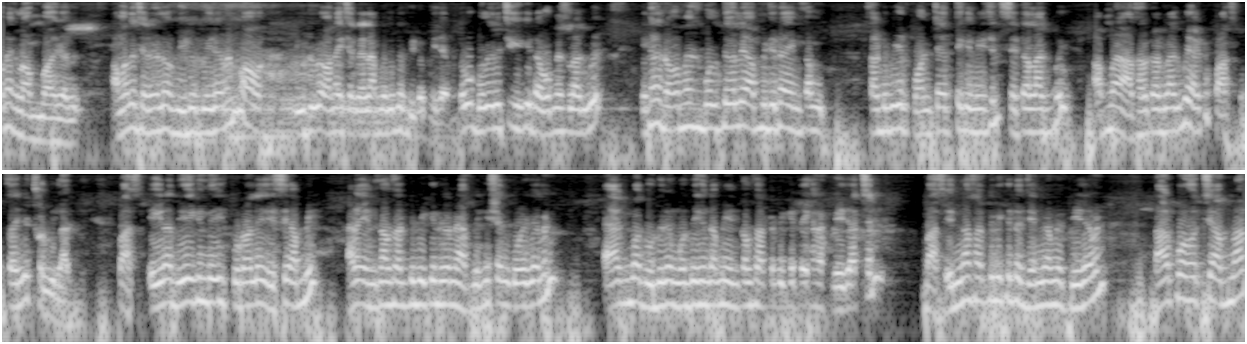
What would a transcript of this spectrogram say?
অনেক লম্বা হয়ে যাবে। আমাদের চ্যানেলেও ভিডিও পেয়ে যাবেন বা ইউটিউবে অনেক চ্যানেলে আপনি কিন্তু ভিডিও পেয়ে যাবেন। তবু বলে দিচ্ছি কী কী ডকুমেন্টস লাগবে। এখানে ডকুমেন্টস বলতে গেলে আপনি যেটা ইনকাম সার্টিফিকেট পঞ্চায়েত থেকে নিয়েছেন, সেটা লাগবে। আপনার আধার কার্ড লাগবে, একটা পাসপোর্ট সাইজের ছবি লাগবে। বাস, এইটা দিয়ে কিন্তু এই পোর্টালে এসে আপনি একটা ইনকাম সার্টিফিকেটের জন্য অ্যাপ্লিকেশন করে যাবেন। এক বা দুদিনের মধ্যে কিন্তু আপনি ইনকাম সার্টিফিকেটটা এখানে পেয়ে যাচ্ছেন। বাস ইনকাম সার্টিফিকেটের জন্য আপনি পেয়ে যাবেন। তারপর হচ্ছে আপনার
